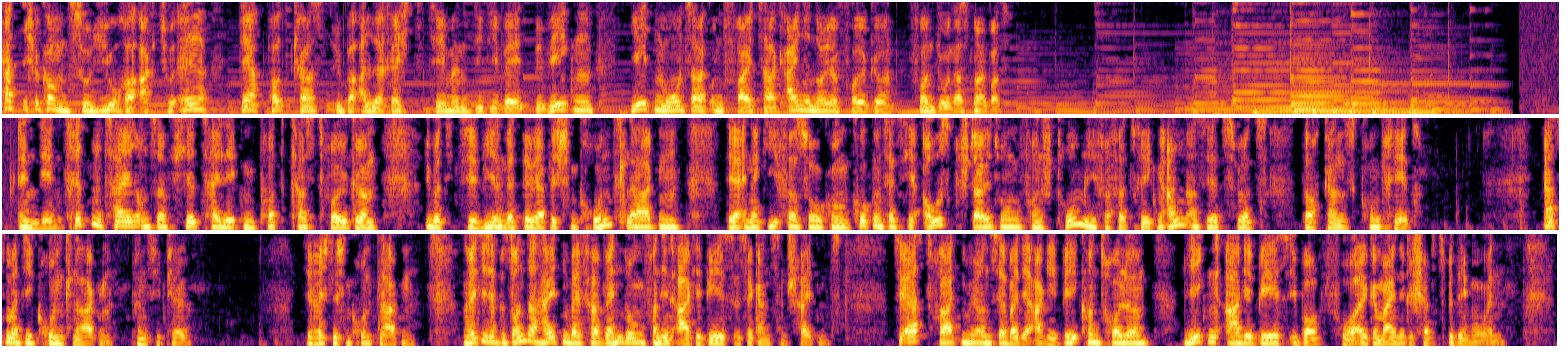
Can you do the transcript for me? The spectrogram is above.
Herzlich willkommen zu Jura Aktuell, der Podcast über alle Rechtsthemen, die die Welt bewegen. Jeden Montag und Freitag eine neue Folge von Jonas Neubert. In den dritten Teil unserer vierteiligen Podcast-Folge über die zivilen wettbewerblichen Grundlagen der Energieversorgung gucken wir uns jetzt die Ausgestaltung von Stromlieferverträgen an. Also jetzt wird's doch ganz konkret. Erstmal die Grundlagen prinzipiell. Die rechtlichen Grundlagen. Und rechtliche Besonderheiten bei Verwendung von den AGBs ist ja ganz entscheidend. Zuerst fragen wir uns ja bei der AGB-Kontrolle, liegen AGBs überhaupt vor allgemeine Geschäftsbedingungen?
